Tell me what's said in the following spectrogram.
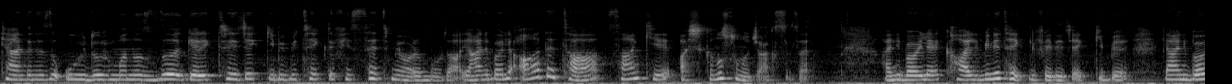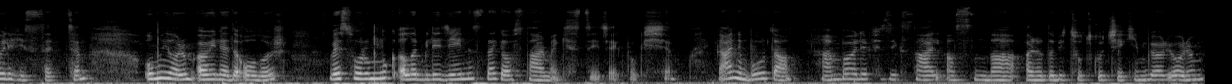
kendinizi uydurmanızı gerektirecek gibi bir teklif hissetmiyorum burada. Yani böyle adeta sanki aşkını sunacak size. Hani böyle kalbini teklif edecek gibi. Yani böyle hissettim. Umuyorum öyle de olur. Ve sorumluluk alabileceğinizi de göstermek isteyecek bu kişi. Yani burada hem böyle fiziksel aslında arada bir tutku çekim görüyorum.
